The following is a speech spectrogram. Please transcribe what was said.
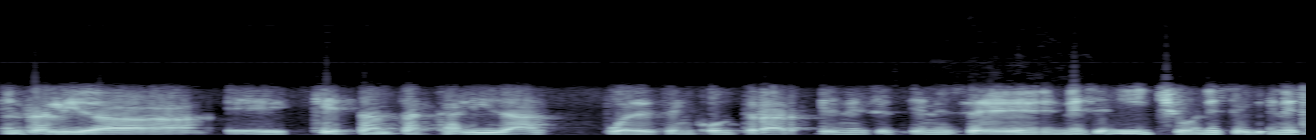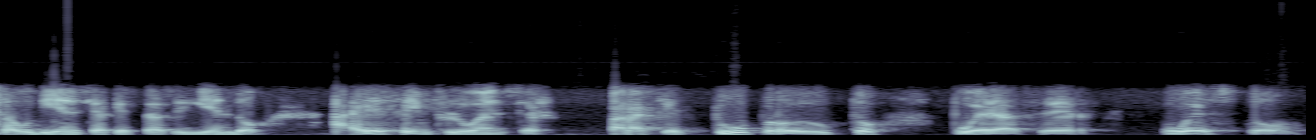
en realidad eh, qué tanta calidad puedes encontrar en ese en ese en ese nicho, en ese en esa audiencia que está siguiendo a ese influencer para que tu producto pueda ser puesto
